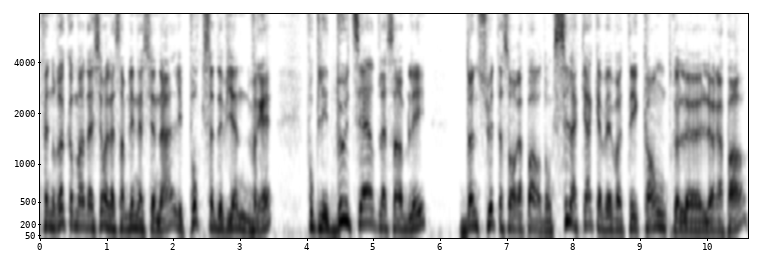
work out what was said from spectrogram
fait une recommandation à l'Assemblée nationale et pour que ça devienne vrai, il faut que les deux tiers de l'Assemblée donnent suite à son rapport. Donc, si la CAQ avait voté contre le, le rapport,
